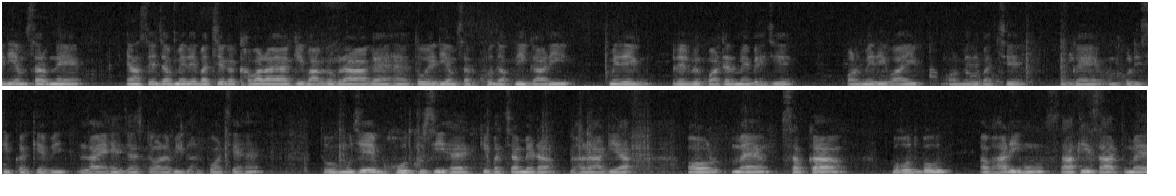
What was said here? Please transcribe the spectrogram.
एडीएम सर ने यहाँ से जब मेरे बच्चे का खबर आया कि बागडोगरा आ गए हैं तो एडीएम सर खुद अपनी गाड़ी मेरे रेलवे क्वार्टर में भेजे और मेरी वाइफ और मेरे बच्चे गए, उनको रिसीव करके अभी लाए हैं जस्ट और अभी घर पहुँचे हैं। तो मुझे बहुत खुशी है कि बच्चा मेरा घर आ गया और मैं सबका बहुत बहुत आभारी हूँ। साथ ही साथ मैं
